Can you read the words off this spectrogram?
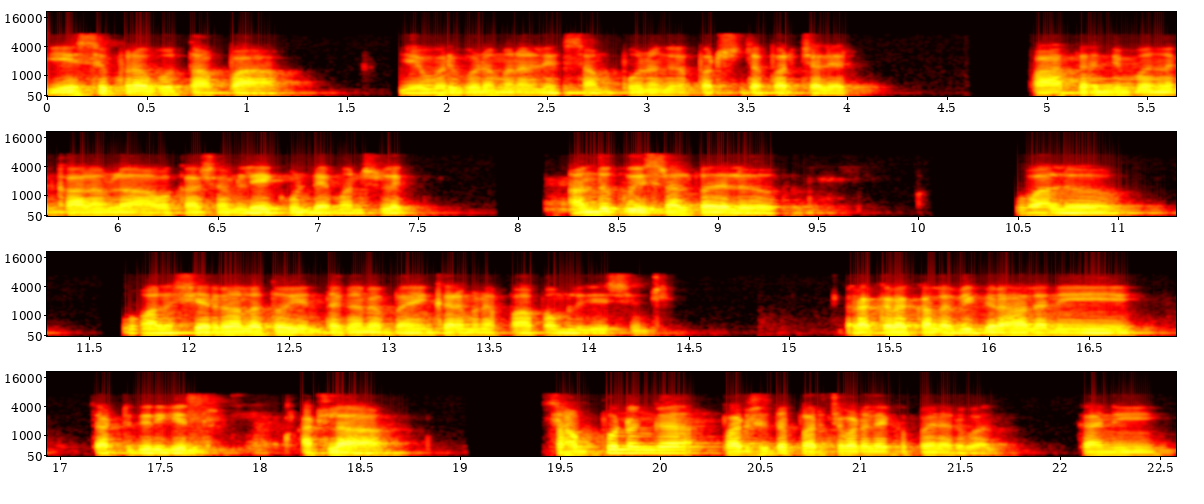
యేసు ప్రభు తప్ప ఎవరు కూడా మనల్ని సంపూర్ణంగా పరిశుద్ధపరచలేరు. పాత నిబంధన కాలంలో అవకాశం లేకుండే మనుషులకి. అందుకు ఇస్రాల్ ప్రజలు వాళ్ళు వాళ్ళ శరీరాలతో ఎంతగానో భయంకరమైన పాపములు చేసిండ్రు. రకరకాల విగ్రహాలని తట్టు తిరిగిండ్రు. అట్లా సంపూర్ణంగా పరిశుద్ధపరచబడలేకపోయినారు వాళ్ళు. కానీ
